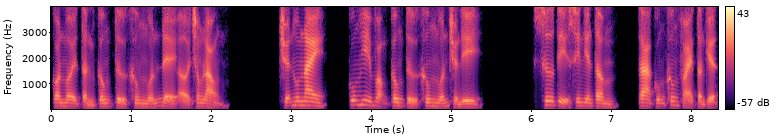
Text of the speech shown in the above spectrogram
còn mời tần công tử không muốn để ở trong lòng. Chuyện hôm nay, cũng hy vọng công tử không muốn chuyển đi. Sư tỷ xin yên tâm, ta cũng không phải tần kiệt.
